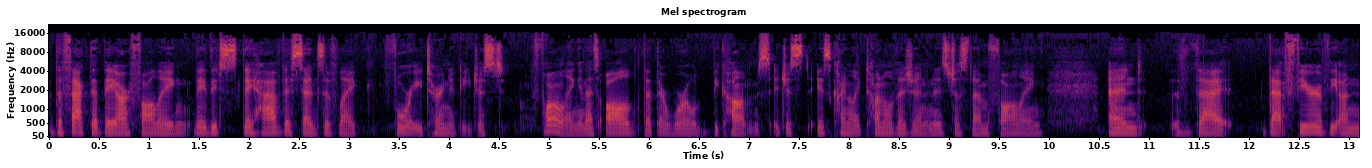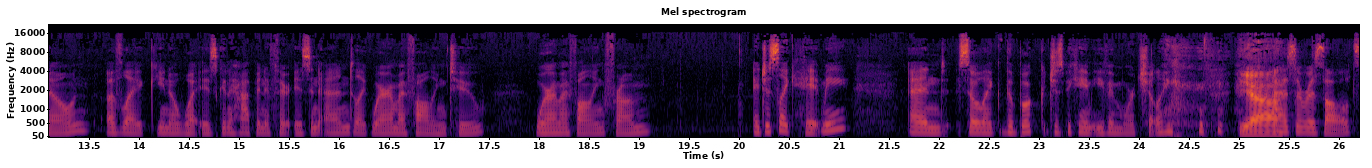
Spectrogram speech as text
the fact that they are falling. They they, just, they have this sense of like for eternity, just falling, and that's all that their world becomes. It just is kind of like tunnel vision, and it's just them falling, and that that fear of the unknown of like you know what is going to happen if there is an end like where am i falling to? Where am i falling from? It just like hit me. And so like the book just became even more chilling Yeah. as a result.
